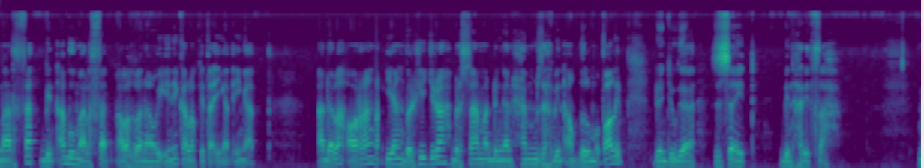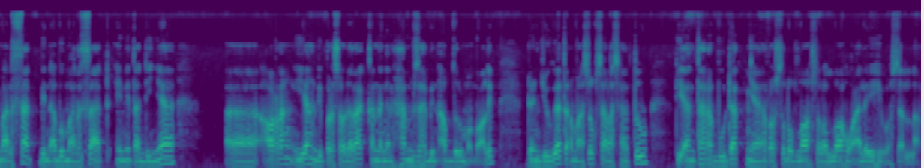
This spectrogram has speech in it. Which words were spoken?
Marsad bin Abu Marsad al-Ghanawi ini kalau kita ingat-ingat adalah orang yang berhijrah bersama dengan Hamzah bin Abdul Muthalib dan juga Zaid bin Harithah. Marsad bin Abu Marsad ini tadinya uh, orang yang dipersaudarakan dengan Hamzah bin Abdul Muthalib dan juga termasuk salah satu di antara budaknya Rasulullah Shallallahu Alaihi Wasallam.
